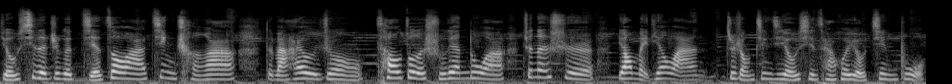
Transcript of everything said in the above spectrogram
游戏的这个节奏啊、进程啊，对吧？还有这种操作的熟练度啊，真的是要每天玩这种竞技游戏才会有进步。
